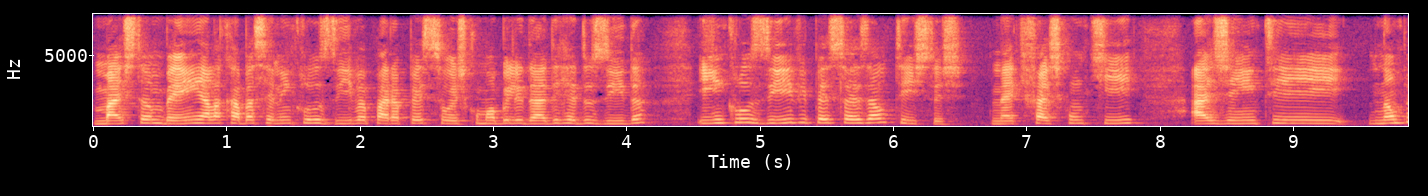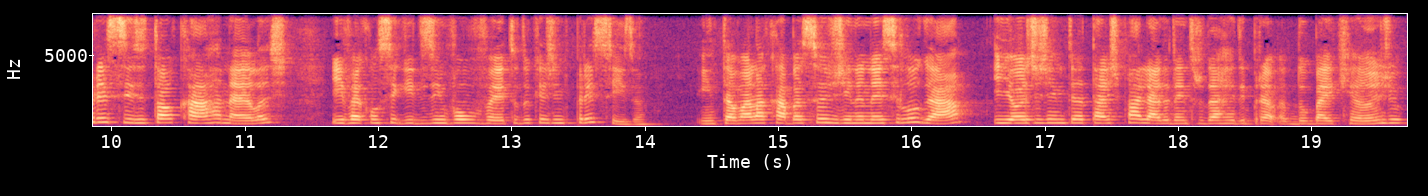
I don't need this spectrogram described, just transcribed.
mas também ela acaba sendo inclusiva para pessoas com mobilidade reduzida e inclusive pessoas autistas, né, que faz com que a gente não precise tocar nelas e vai conseguir desenvolver tudo o que a gente precisa. Então ela acaba surgindo nesse lugar e hoje a gente está espalhado dentro da rede do Bike Anjo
